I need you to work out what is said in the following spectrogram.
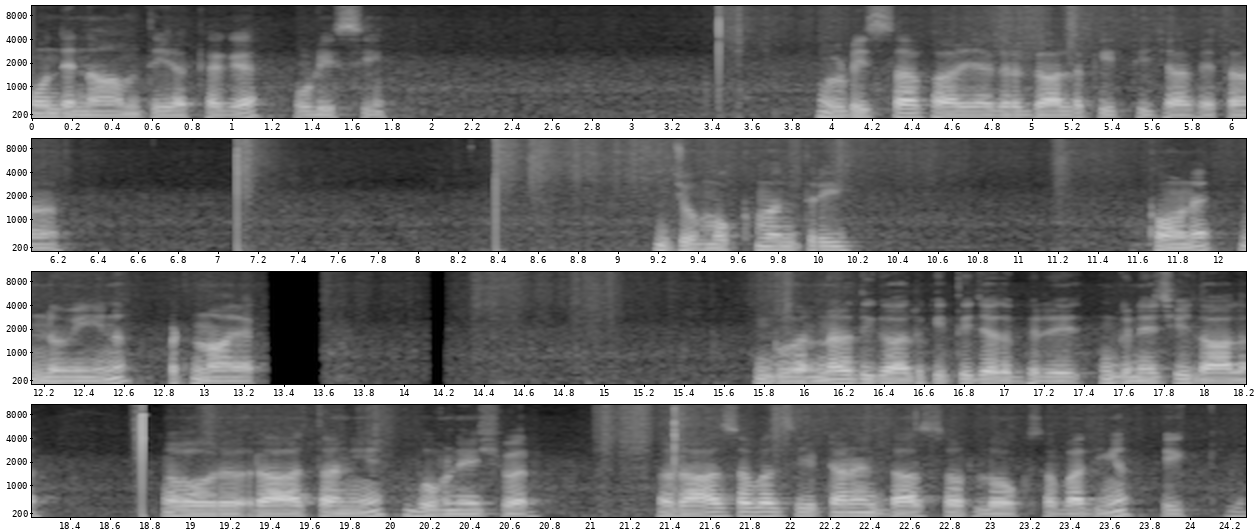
ਉਹਦੇ ਨਾਮ ਤੇ ਰੱਖਿਆ ਗਿਆ ਉੜੀਸੀ। ਉੜੀਸਾ ਬਾਰੇ ਅਗਰ ਗੱਲ ਕੀਤੀ ਜਾਵੇ ਤਾਂ ਜੋ ਮੁੱਖ ਮੰਤਰੀ ਕੌਣ ਹੈ? ਨਵੀਨ ਪਟਨਾਇਕ। ਗਵਰਨਰ ਦੀ ਗੱਲ ਕੀਤੀ ਜਾਵੇ ਗਰੇ- ਗਣੇਸ਼ੀ ਲਾਲ ਔਰ ਰਾਜਧਾਨੀ ਹੈ ਭੁਵਨੇਸ਼ਵਰ। ਰਾਜ ਸਭਾ ਸੀਟਾਂ ਨੇ 10 ਔਰ ਲੋਕ ਸਭਾ ਦੀਆਂ 21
